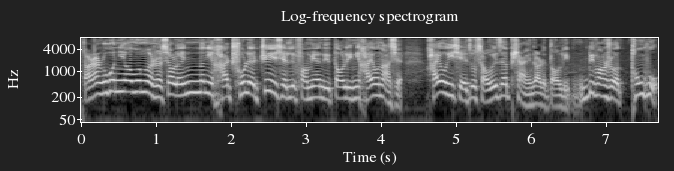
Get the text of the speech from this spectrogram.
当然，如果你要问我说小雷，那你还除了这些方面的道理，你还有哪些？还有一些就稍微再偏一点的道理。你比方说痛苦，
